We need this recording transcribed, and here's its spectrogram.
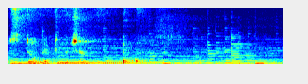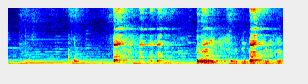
Just don't pick too much sound. Ready. I think I picked up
